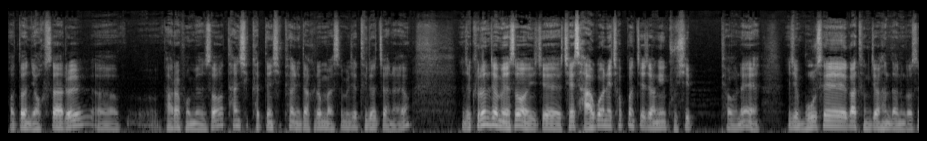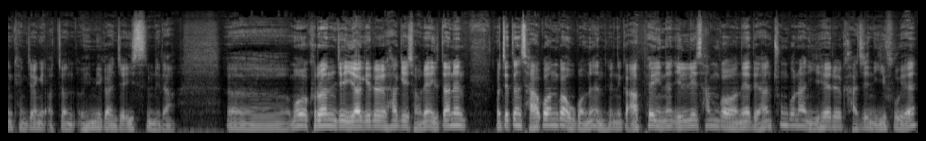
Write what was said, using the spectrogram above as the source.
어떤 역사를 어, 바라보면서 탄식했던 시편이다 그런 말씀을 이제 드렸잖아요. 이제 그런 점에서 이제 제 4권의 첫 번째 장인 90편에 이제 모세가 등장한다는 것은 굉장히 어떤 의미가 이제 있습니다. 어, 뭐 그런 이제 이야기를 하기 전에 일단은 어쨌든 4권과 5권은 그러니까 앞에 있는 1, 2, 3권에 대한 충분한 이해를 가진 이후에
